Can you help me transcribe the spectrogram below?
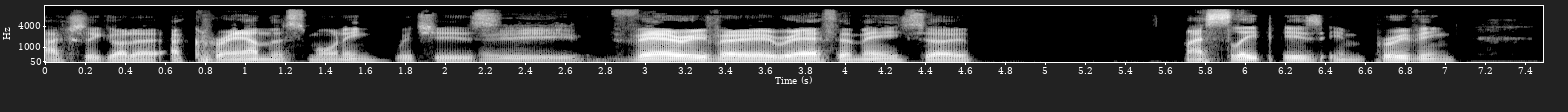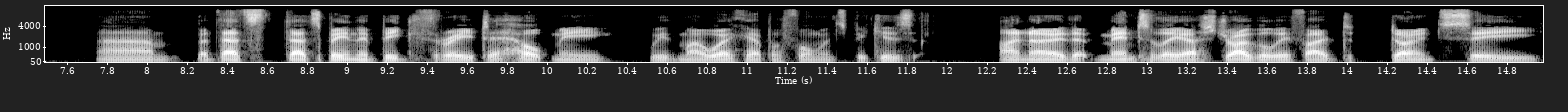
actually got a, a crown this morning, which is Hey. very very rare for me. So my sleep is improving. Um, but that's that's been the big three to help me with my workout performance because I know that mentally I struggle if I d- don't see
